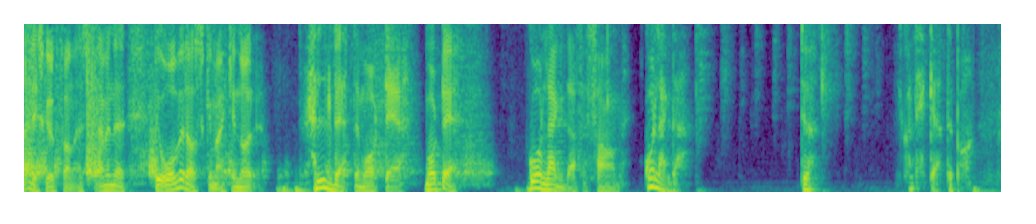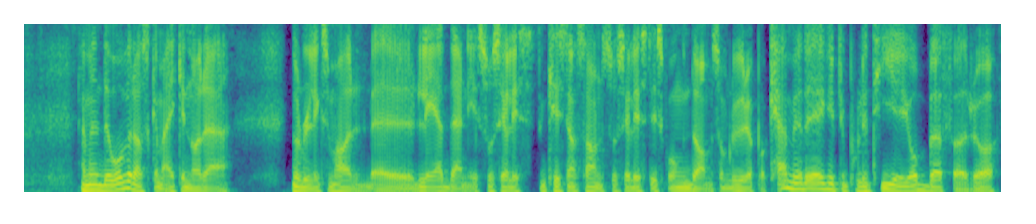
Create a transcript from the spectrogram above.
Veldig skuffende. Jeg mener, det overrasker meg ikke når Helvete, Morty! Morty! Gå og legg deg, for faen. Gå og legg deg. Du, vi kan leke etterpå. Jeg mener, det overrasker meg ikke når jeg når du liksom har eh, lederen i sosialist, Kristiansand Sosialistisk Ungdom som lurer på hvem er det egentlig politiet jobber for, og,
